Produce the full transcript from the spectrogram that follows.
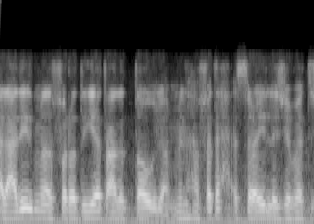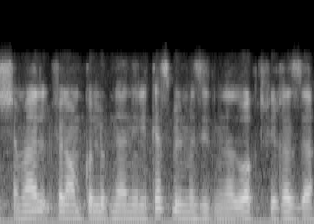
العديد من الفرضيات على الطاولة منها فتح إسرائيل لجبهة الشمال في العمق اللبناني لكسب المزيد من الوقت في غزة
